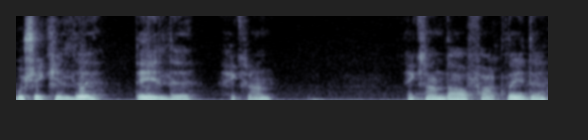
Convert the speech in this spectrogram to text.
bu şekilde değildi ekran. Ekran daha farklıydı.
